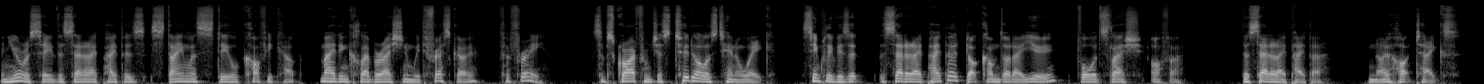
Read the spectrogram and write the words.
and you'll receive the Saturday paper's stainless steel coffee cup, made in collaboration with Fresco, for free. Subscribe from just $2.10 a week. Simply visit thesaturdaypaper.com.au forward slash offer. The Saturday Paper. No hot takes.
